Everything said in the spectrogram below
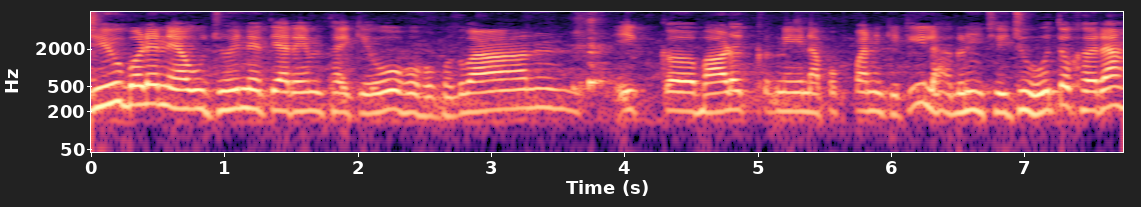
જીવ બળે ને આવું જોઈને ત્યારે એમ થાય કે, ઓહો હો, ભગવાન, એક બાળકને એના પપ્પાની કેટલી લાગણી છે. જુઓ તો ખરા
